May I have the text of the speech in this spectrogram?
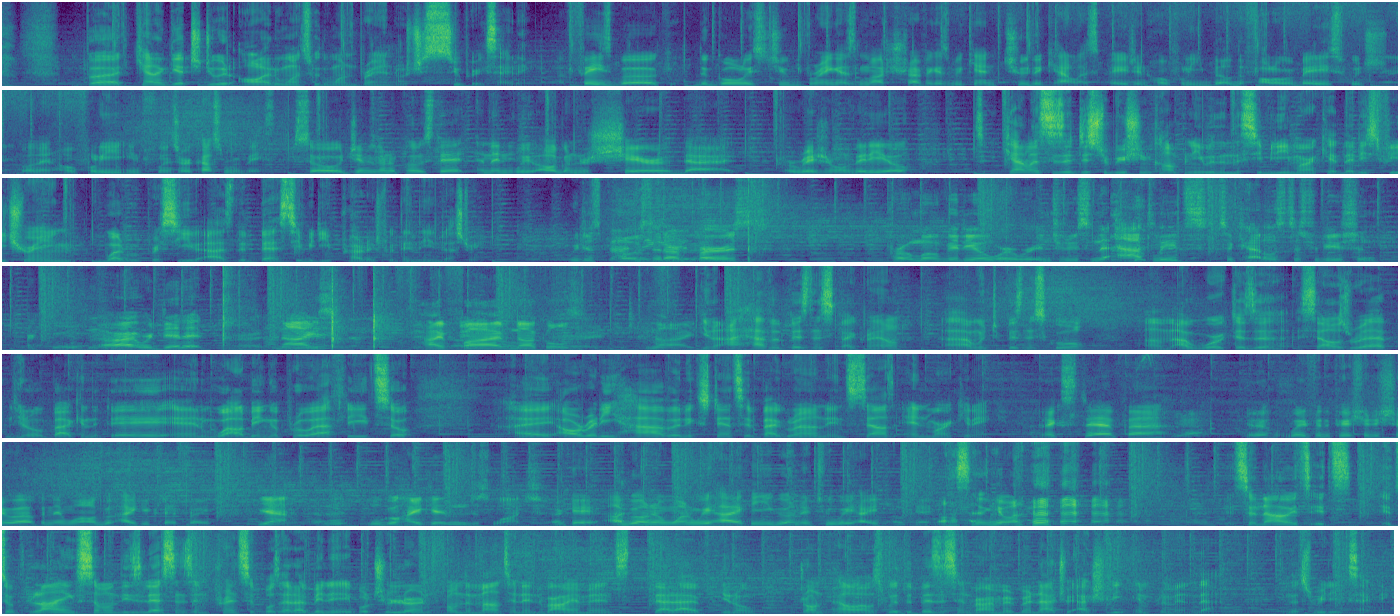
but kind of get to do it all at once with one brand, which is super exciting. Facebook, the goal is to bring as much traffic as we can to the Catalyst page and hopefully build the follower base, which will then hopefully influence our customer base. So Jim's gonna post it, and then we're all gonna share that original video. So Catalyst is a distribution company within the CBD market that is featuring what we perceive as the best CBD products within the industry. We just posted our first promo video where we're introducing the athletes to Catalyst distribution. Cool. All right, we did it. All right. Nice. High five, Knuckles. Nice. You know, I have a business background. Uh, I went to business school. Um, I worked as a sales rep, you know, back in the day and while being a pro athlete. So I already have an extensive background in sales and marketing. Next step, uh, yeah. you know, wait for the parachute to show up and then we'll all go hike a cliff, right? Yeah, we'll, we'll go hike it and just watch. Okay, I'll go on a one-way hike and you go on a two-way hike. Okay. Awesome, come on. so now it's it's it's applying some of these lessons and principles that I've been able to learn from the mountain environments that I've you know drawn parallels with the business environment, but now to actually implement that, and that's really exciting.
